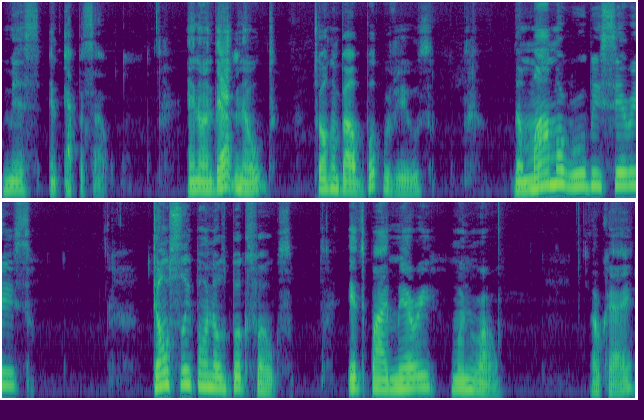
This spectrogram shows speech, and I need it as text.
miss an episode. And on that note, talking about book reviews. The Mama Ruby series. Don't sleep on those books, folks. It's by Mary Monroe. Okay?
